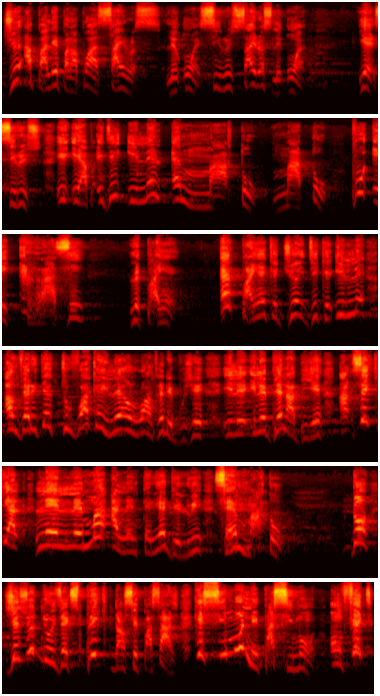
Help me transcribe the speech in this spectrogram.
Dieu a parlé par rapport à Cyrus, le 1, Cyrus, Cyrus le 1. Yeah, Cyrus. Il, il dit, il est un marteau, marteau, pour écraser le païen. Un païen que Dieu dit qu'il est, en vérité, tu vois qu'il est un roi en train de bouger, il est, bien habillé. Ah, qui a l'élément à l'intérieur de lui, c'est un marteau. Donc, Jésus nous explique dans ce passage que Simon n'est pas Simon. En fait,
